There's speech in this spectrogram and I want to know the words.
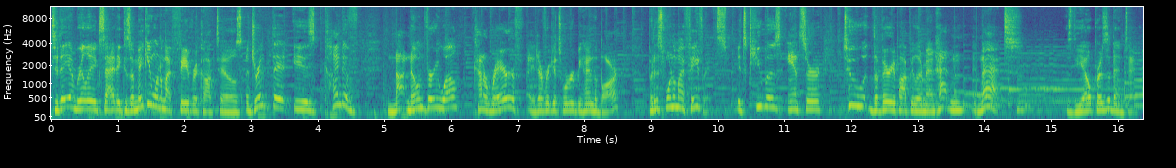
Today I'm really excited because I'm making one of my favorite cocktails, a drink that is kind of not known very well, kind of rare if it ever gets ordered behind the bar, but it's one of my favorites. It's Cuba's answer to the very popular Manhattan, and that is the El Presidente.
